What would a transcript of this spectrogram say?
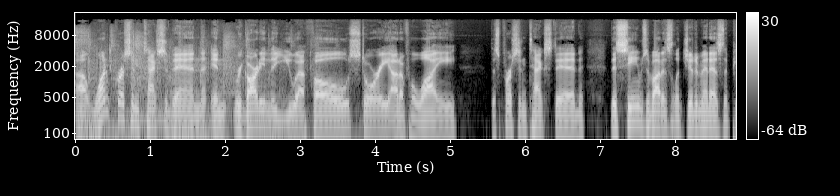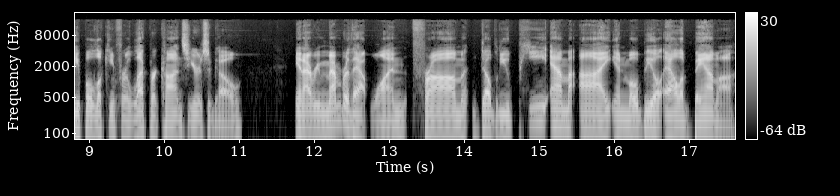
Uh, one person texted in in regarding the UFO story out of Hawaii. This person texted, "This seems about as legitimate as the people looking for leprechauns years ago." And I remember that one from WPMI in Mobile, Alabama.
